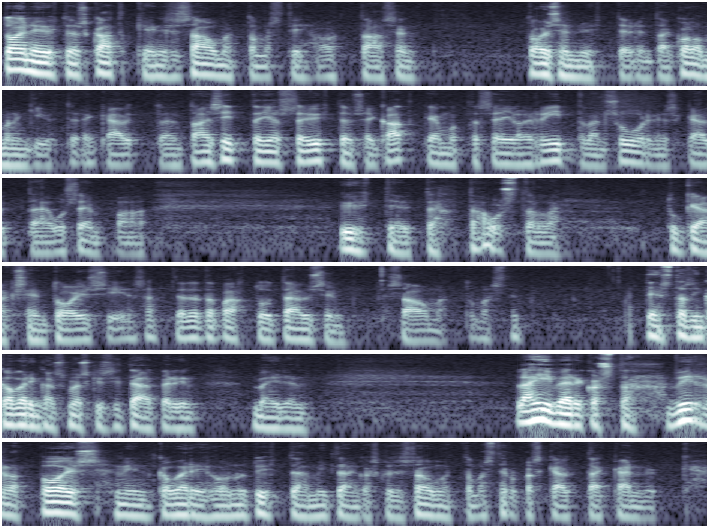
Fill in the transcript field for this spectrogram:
toinen yhteys katkee, niin se saumattomasti ottaa sen toisen yhteyden tai kolmannenkin yhteyden käyttöön. Tai sitten, jos se yhteys ei katkee, mutta se ei ole riittävän suuri, niin se käyttää useampaa yhteyttä taustalla tukeakseen toisiinsa. Tätä tapahtuu täysin saumattomasti. Testasin kaverin kanssa myöskin sitä, että perin meidän lähiverkosta virrat pois, niin kaveri ei huomannut yhtään mitään, koska se saumattomasti rupesi käyttää kännykkää.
